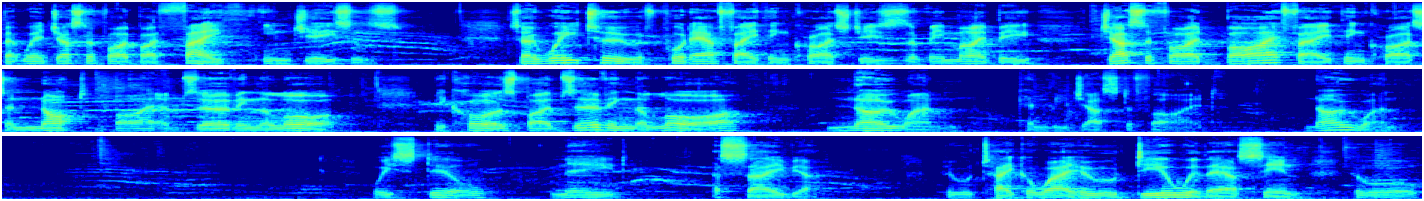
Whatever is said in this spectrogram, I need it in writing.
but we're justified by faith in Jesus. So we too have put our faith in Christ Jesus that we might be justified by faith in Christ and not by observing the law. Because by observing the law, no one can be justified. No one. We still need a Saviour who will take away, who will deal with our sin, who will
